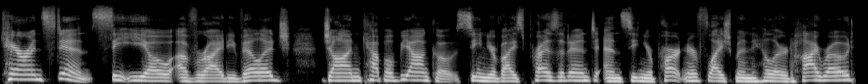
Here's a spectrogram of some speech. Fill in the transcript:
Karen Stintz, CEO of Variety Village, John Capobianco, Senior Vice President and Senior Partner, Fleishman Hillard High Road,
